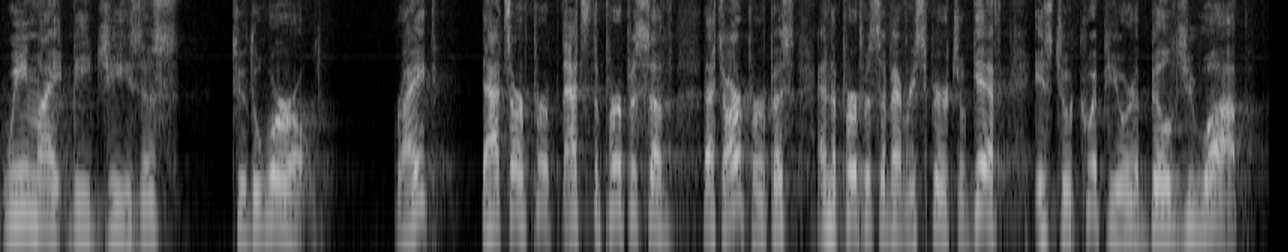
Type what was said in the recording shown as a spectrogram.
we might be Jesus to the world. Right? That's our pur- that's the purpose of that's our purpose and the purpose of every spiritual gift is to equip you or to build you up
